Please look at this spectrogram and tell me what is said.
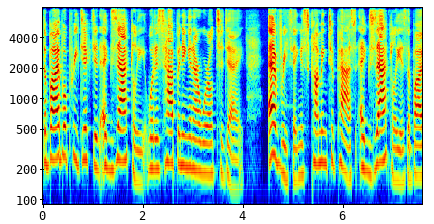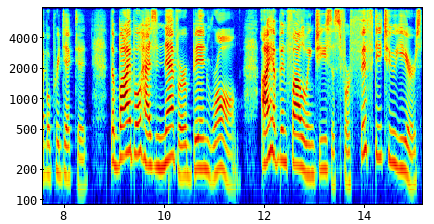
the Bible predicted exactly what is happening in our world today. Everything is coming to pass exactly as the Bible predicted. The Bible has never been wrong. I have been following Jesus for 52 years,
